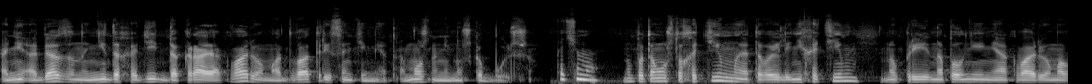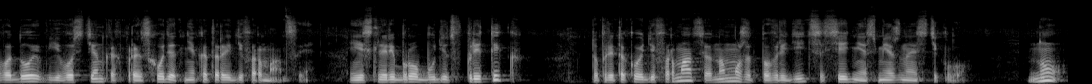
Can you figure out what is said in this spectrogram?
Они обязаны не доходить до края аквариума 2-3 сантиметра, можно немножко больше. Почему? Ну, потому что хотим мы этого или не хотим, но при наполнении аквариума водой в его стенках происходят некоторые деформации. Если ребро будет впритык, то при такой деформации оно может повредить соседнее смежное стекло. Ну,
